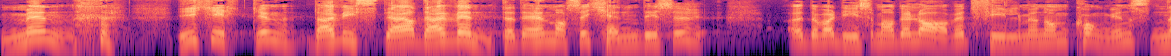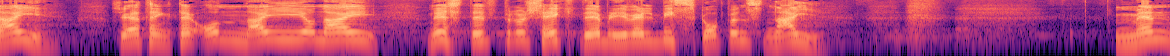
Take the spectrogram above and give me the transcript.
Men i kirken der visste jeg at der ventet det en masse kjendiser. Det var de som hadde laget filmen om kongens nei. Så jeg tenkte å nei, å nei. Neste prosjekt det blir vel biskopens nei. Men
